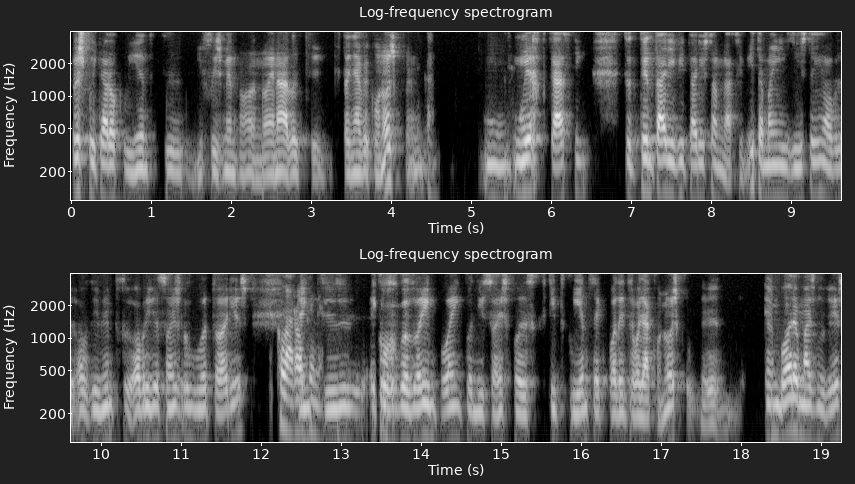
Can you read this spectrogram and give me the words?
para explicar ao cliente que, infelizmente, não, não é nada que, que tenha a ver connosco. Okay um, um, erro de casting, de tentar evitar isto ao máximo. E também existem, obviamente, obrigações regulatórias claro, em, que, em, que, o regulador impõe condições para que tipo de clientes é que podem trabalhar connosco. Eh, embora, mais uma vez,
